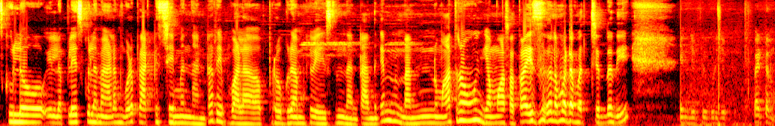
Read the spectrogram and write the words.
స్కూల్లో వీళ్ళ ప్లే స్కూల్లో మేడం కూడా ప్రాక్టీస్ చేయమందంట. రేపు వాళ్ళ ప్రోగ్రామ్కి వేస్తుందంట. అందుకని నన్ను మాత్రం అమ్మ సతాయిస్తుంది అనమాట మా చిన్నది. ఏం చెప్పి ఇప్పుడు చెప్పి. పెట్టను.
